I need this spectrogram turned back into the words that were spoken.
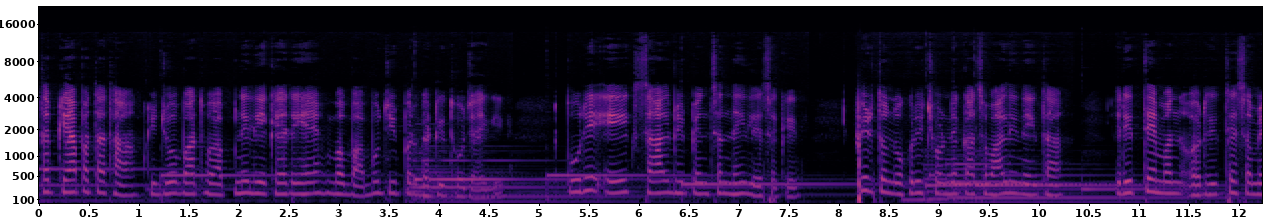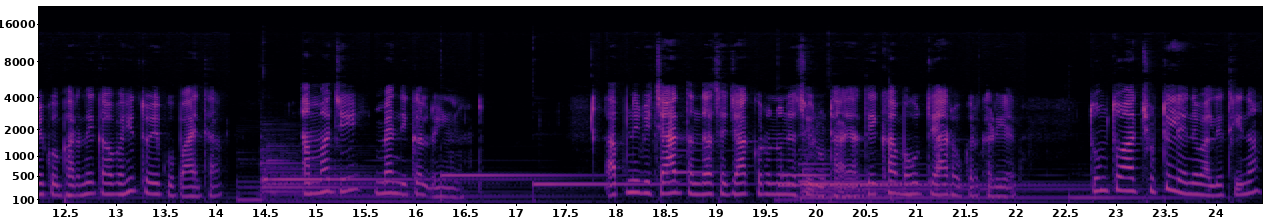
तब क्या पता था कि जो बात वह अपने लिए कह रही है, वह बाबूजी पर घटित हो जाएगी। पूरे एक साल भी पेंशन नहीं ले सके। फिर तो नौकरी छोड़ने का सवाल ही नहीं था। रिते मन और रिते समय को भरने का वही तो एक उपाय था। अम्मा जी, मैं निकल रही हूँ। अपनी विचार तंदा से जाकर उन्होंने सिर उठाया। देखा बहुत तैयार होकर खड़ी है। तुम तो आज छुट्टी लेने वाली थी ना?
